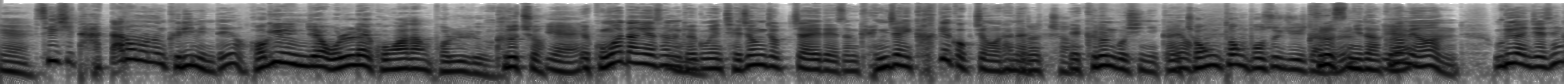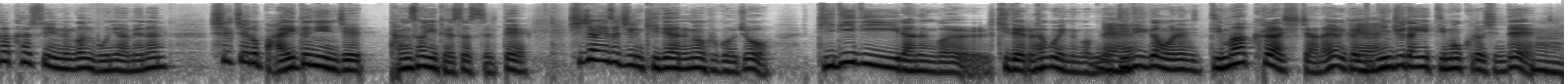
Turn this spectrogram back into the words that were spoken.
예. 셋이 다 따로 노는 그림인데요. 거기는 이제 원래 공화당 본류. 그렇죠. 예. 공화당에서는 결국엔 재정 적자에 대해서는 굉장히 크게 걱정을 하는 그렇죠. 예, 그런 곳이니까요. 정통 보수주의자. 그렇습니다. 그러면 우리가 이제 생각할 수 있는 건 뭐냐면은 실제로 바이든이 이제 당선이 됐었을 때 시장에서 지금 기대하는 건 그거죠. DDD라는 걸 기대를 하고 있는 겁니다. 네. DDD가 뭐냐면 디마크라시잖아요. 그러니까 예. 민주당이 디모크라시인데 음.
